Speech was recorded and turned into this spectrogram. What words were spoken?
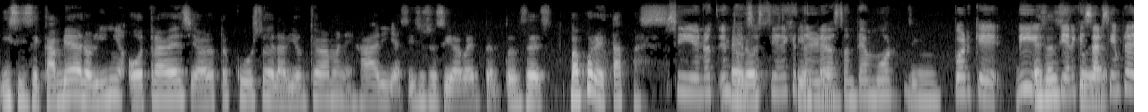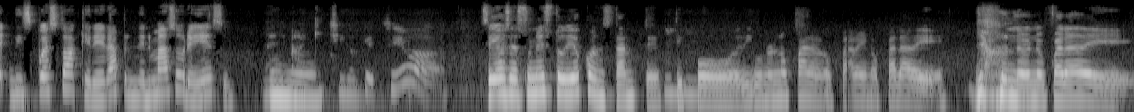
Y si se cambia de aerolínea, otra vez llevar otro curso del avión que va a manejar y así sucesivamente. Entonces, va por etapas. Sí, uno entonces tiene que tenerle bastante amor. Porque tiene que estar siempre dispuesto a querer aprender más sobre eso. Ay, qué chido. Qué chido. Sí, o sea, es un estudio constante, tipo, digo, uno no para, no para y no para de, no, no para de,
